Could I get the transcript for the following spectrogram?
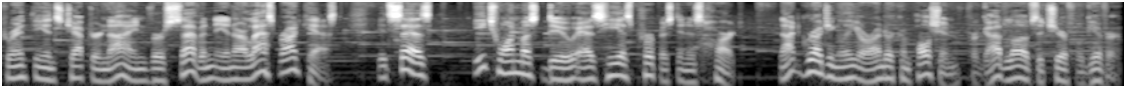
Corinthians chapter 9 verse 7 in our last broadcast. It says, "Each one must do as he has purposed in his heart, not grudgingly or under compulsion, for God loves a cheerful giver."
